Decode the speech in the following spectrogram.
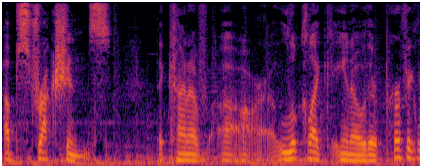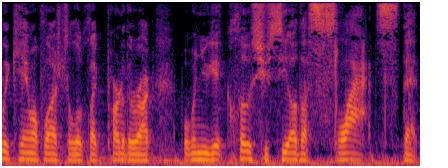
obstructions that kind of uh, are, look like you know they're perfectly camouflaged to look like part of the rock. But when you get close you see all the slats that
